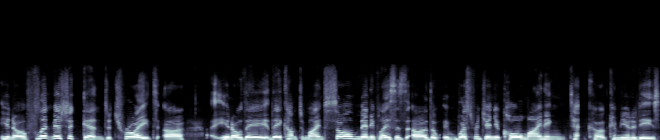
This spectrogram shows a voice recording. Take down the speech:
You know, Flint, Michigan, Detroit. Uh, you know, they they come to mind. So many places. Uh, the West Virginia coal mining te- co- communities,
